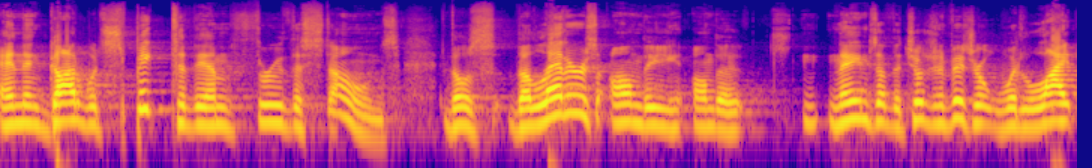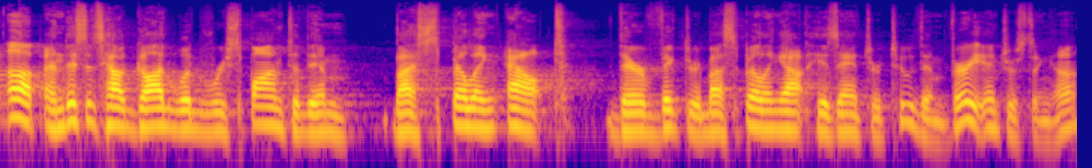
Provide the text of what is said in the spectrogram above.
and then God would speak to them through the stones. Those the letters on the on the names of the children of Israel would light up, and this is how God would respond to them by spelling out their victory by spelling out his answer to them. Very interesting, huh?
